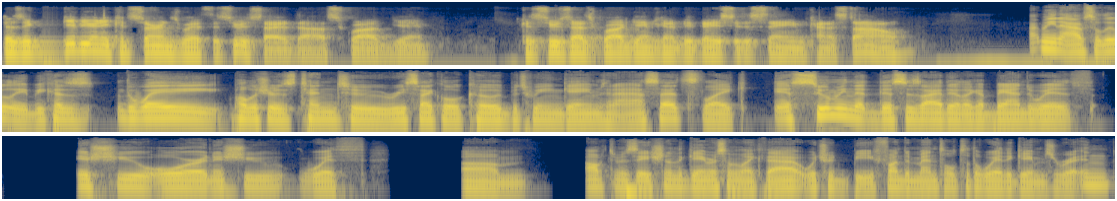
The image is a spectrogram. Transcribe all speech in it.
Does it give you any concerns with the Suicide uh, Squad game? Because Suicide Squad game is going to be basically the same kind of style, I mean, absolutely, because the way publishers tend to recycle code between games and assets, like assuming that this is either like a bandwidth issue or an issue with um, optimization of the game or something like that, which would be fundamental to the way the game's written,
